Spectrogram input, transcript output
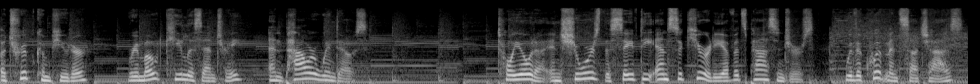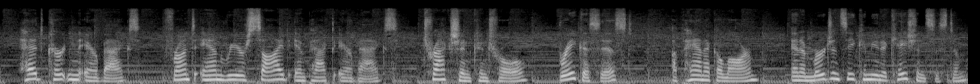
a trip computer, remote keyless entry, and power windows. Toyota ensures the safety and security of its passengers with equipment such as head curtain airbags, front and rear side impact airbags, traction control, brake assist, a panic alarm, an emergency communication system,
